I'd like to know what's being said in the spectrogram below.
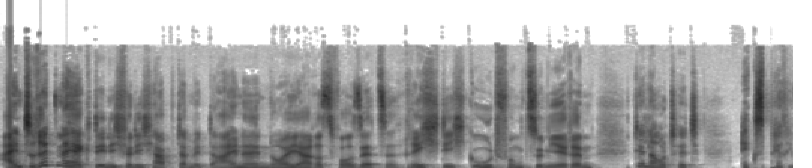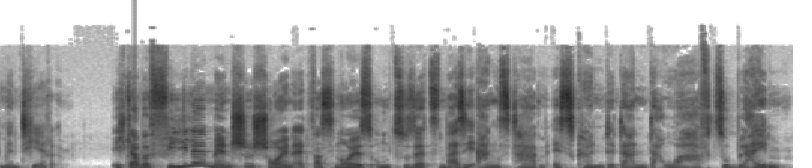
Ein dritten Hack, den ich für dich habe, damit deine Neujahresvorsätze richtig gut funktionieren, der lautet, experimentiere. Ich glaube, viele Menschen scheuen etwas Neues umzusetzen, weil sie Angst haben, es könnte dann dauerhaft so bleiben.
